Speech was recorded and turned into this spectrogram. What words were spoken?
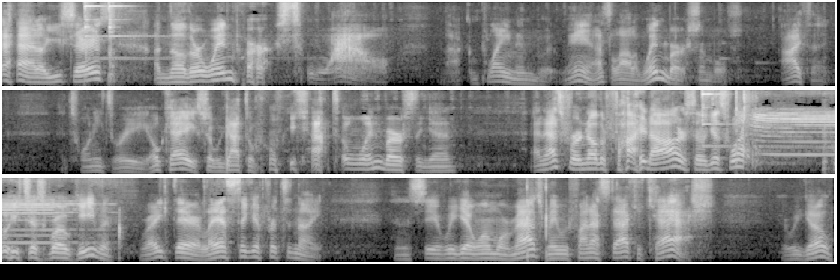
that. Are you serious? Another wind burst. Wow. Not complaining, but man, that's a lot of wind burst symbols, I think. 23. Okay, so we got the we got the wind burst again. And that's for another five dollars. So guess what? We just broke even right there. Last ticket for tonight. And let's see if we get one more match. Maybe we find that stack of cash. Here we go.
